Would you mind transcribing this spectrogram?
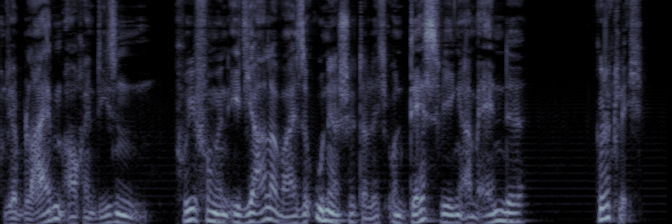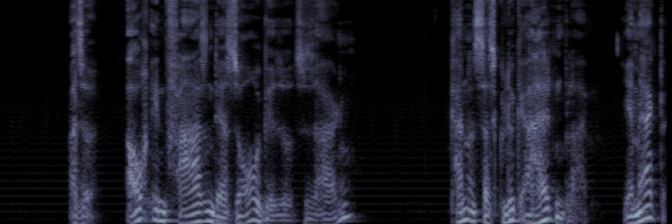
Und wir bleiben auch in diesen Prüfungen idealerweise unerschütterlich und deswegen am Ende glücklich. Also auch in Phasen der Sorge sozusagen kann uns das Glück erhalten bleiben. Ihr merkt,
